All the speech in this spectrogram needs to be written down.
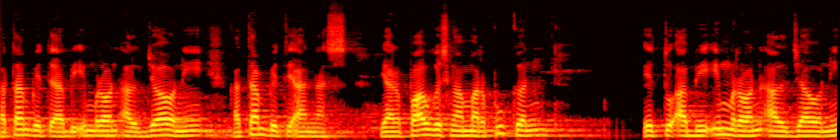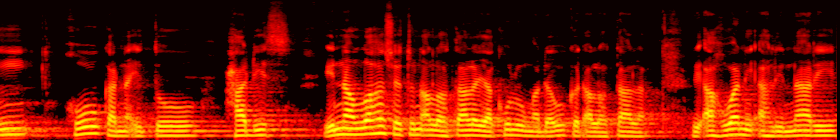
katam piti Abi Imran Al-Jawni katam piti Anas. Yarpau geus ngamarpukeun itu Abi Imran Al-Jawni hu kana itu hadis Inna Allah sayyidun Allah Ta'ala yakulu ngadawukeun Allah Ta'ala di ahwani ahli nari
